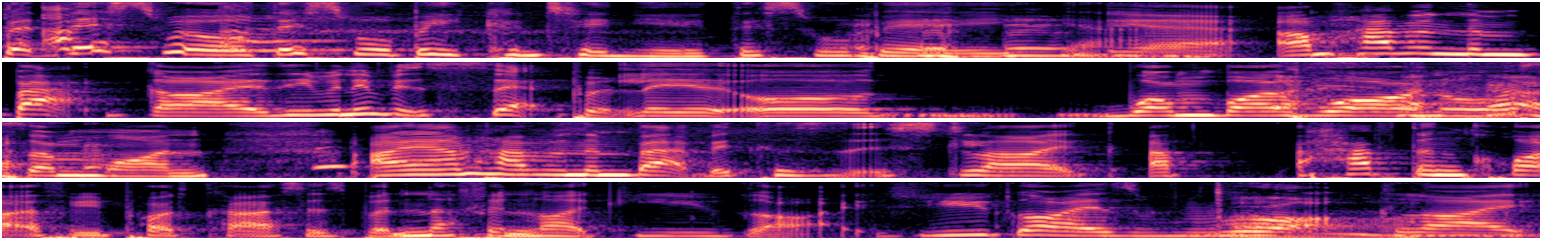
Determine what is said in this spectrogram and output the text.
but this will this will be continued. This will be yeah. Yeah, I'm having them back, guys. Even if it's separately or one by one or someone, I am having them back because it's like I've, I have done quite a few podcasts, but nothing like you guys. You guys rock. Like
